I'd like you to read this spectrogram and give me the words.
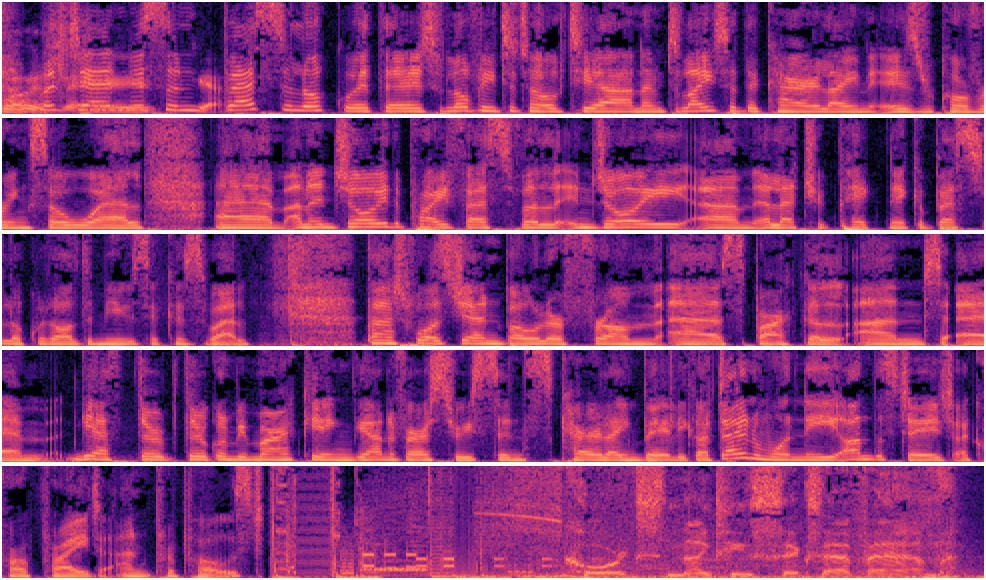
well, Jen, uh, listen, yeah. best of luck with it. Lovely to talk to you, and I'm delighted that Caroline is recovering so well. Um, and enjoy the Pride Festival. Enjoy um, Electric Picnic, and best of luck with all the music as well. That was Jen Bowler from uh, Sparkle, and um, yes, they're they're going to be marking the anniversary since Caroline Bailey got down down on one knee on the stage at Cork Pride and proposed. Cork's 96 FM.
